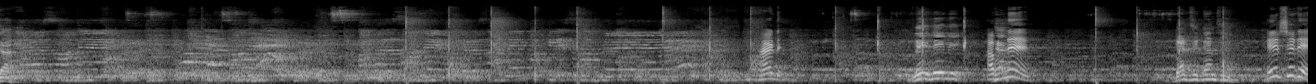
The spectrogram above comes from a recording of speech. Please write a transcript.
जा हट नहीं नहीं नहीं अपने। डांस डांस ಹೇರ್ಸಡೆ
